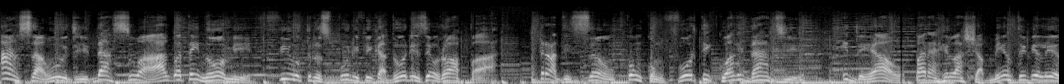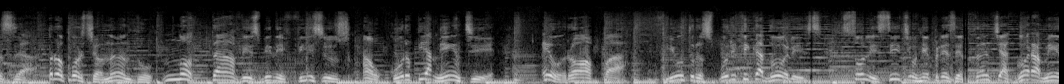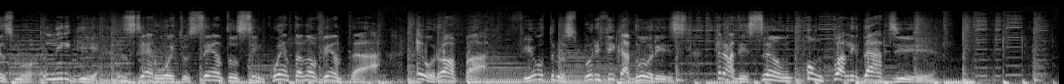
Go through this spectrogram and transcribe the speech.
A saúde da sua água tem nome. Filtros Purificadores Europa. Tradição com conforto e qualidade. Ideal para relaxamento e beleza, proporcionando notáveis benefícios ao corpo e à mente. Europa Filtros Purificadores. Solicite um representante agora mesmo. Ligue 0800 5090. Europa Filtros Purificadores. Tradição com qualidade.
